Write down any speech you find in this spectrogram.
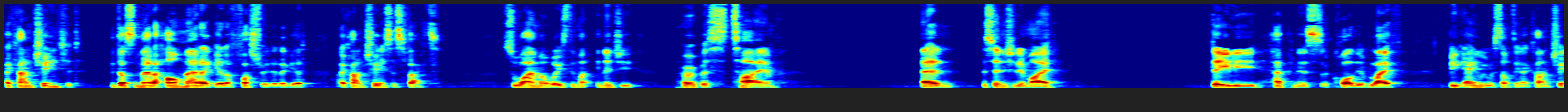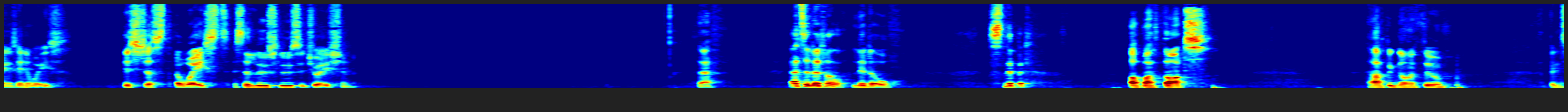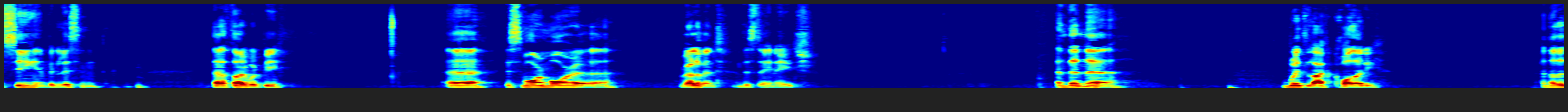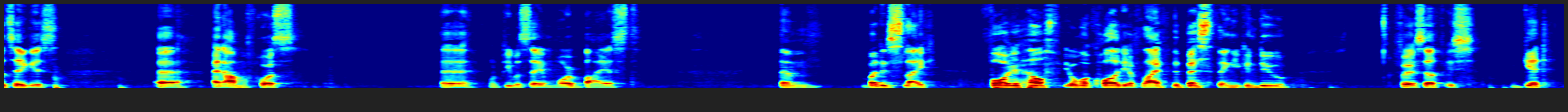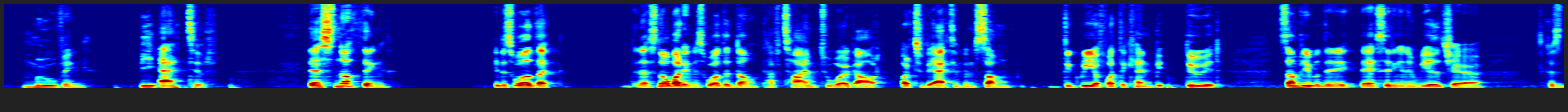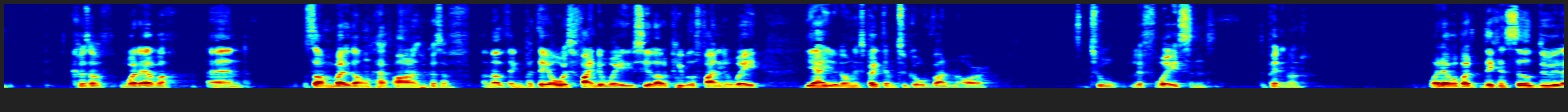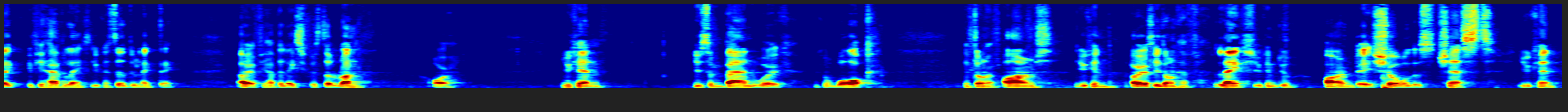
I can't change it. It doesn't matter how mad I get or frustrated I get I can't change this fact. So why am I wasting my energy purpose time and essentially my daily happiness or quality of life being angry with something I can't change anyways. It's just a waste. It's a lose lose situation. So that's a little little snippet of my thoughts I've been going through. I've been seeing and been listening that I thought it would be. Uh, it's more and more uh, relevant in this day and age. And then uh, with life quality, another take is, uh, and I'm of course, uh, when people say more biased, um, but it's like for your health, your quality of life, the best thing you can do for yourself is get moving, be active. There's nothing in this world like there's nobody in this world that don't have time to work out or to be active in some degree of what they can be, do it. Some people they they're sitting in a wheelchair because because of whatever, and somebody don't have arms because of another thing. But they always find a way. You see a lot of people finding a way. Yeah, you don't expect them to go run or to lift weights and depending on whatever, but they can still do it. Like if you have legs, you can still do leg day or if you have the legs, you can still run, or you can use some band work. You can walk. If you don't have arms, you can, or if you don't have legs, you can do arm day, shoulders, chest. You can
